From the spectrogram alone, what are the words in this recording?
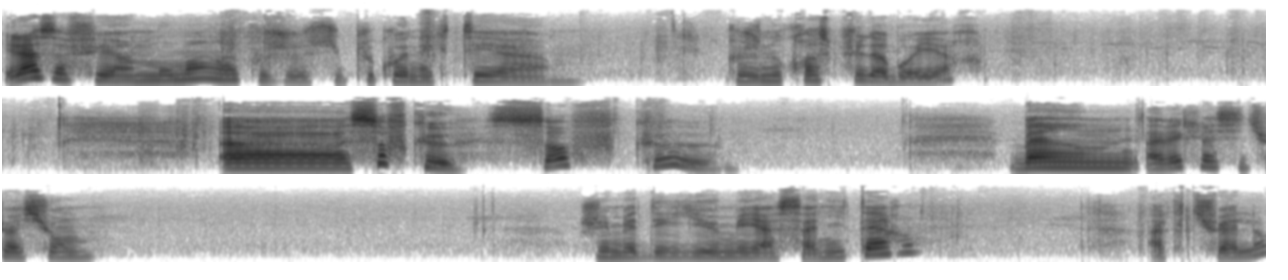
Et là, ça fait un moment hein, que je suis plus connectée que je ne croise plus d'aboyeurs. Euh, sauf que, sauf que, ben, avec la situation, je vais mettre des guillemets à sanitaire actuelle,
